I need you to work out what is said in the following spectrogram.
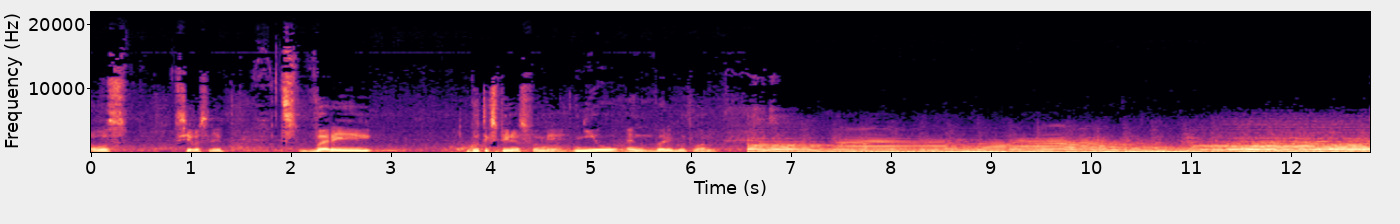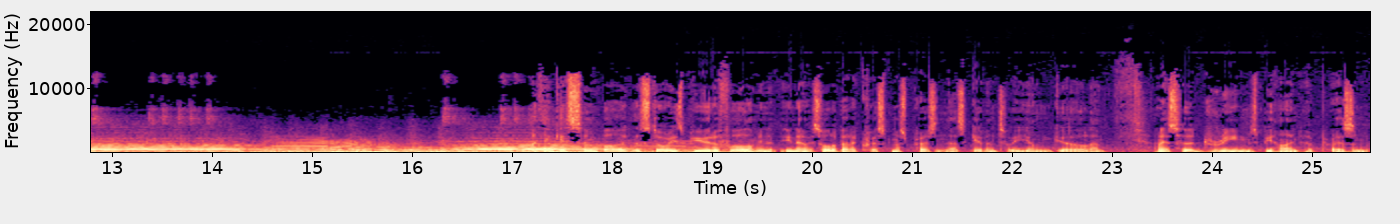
I was seriously, it's very good experience for me, new and very good one. I think it's symbolic. The story is beautiful. I mean, you know, it's all about a Christmas present that's given to a young girl, um, and it's her dreams behind her present.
